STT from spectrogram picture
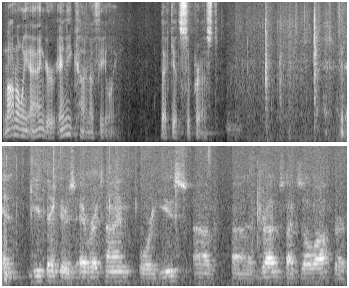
Not only anger, any kind of feeling that gets suppressed. And do you think there's ever a time for use of uh, drugs like Zoloft or,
